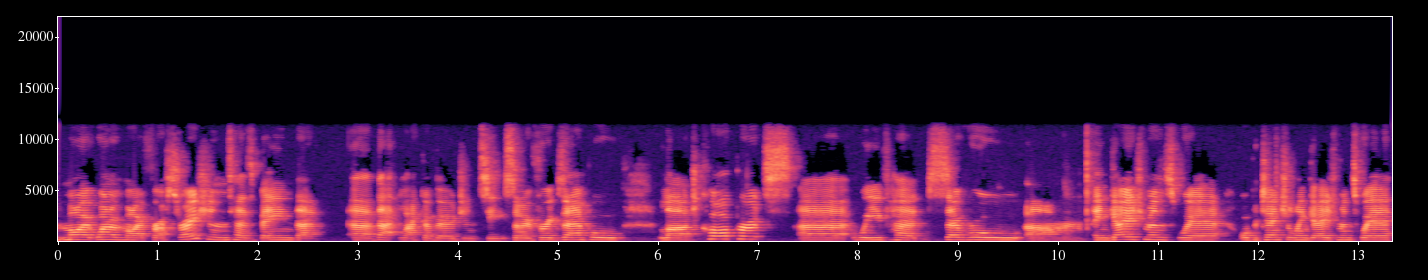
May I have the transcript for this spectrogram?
my one of my frustrations has been that. Uh, that lack of urgency. So, for example, large corporates. Uh, we've had several um, engagements where, or potential engagements where,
